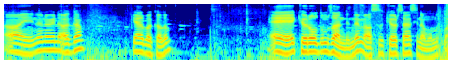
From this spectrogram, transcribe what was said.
Aynen öyle agam. Gel bakalım. Ee kör olduğumu zannedin değil mi? Asıl kör sensin ama unutma.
